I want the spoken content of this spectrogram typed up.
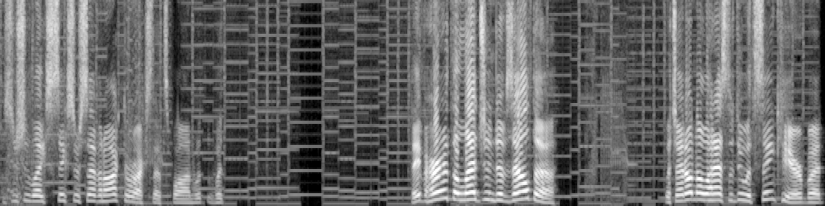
There's usually like six or seven Octoroks that spawn. What, what? They've heard the legend of Zelda! Which I don't know what has to do with Sync here, but...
